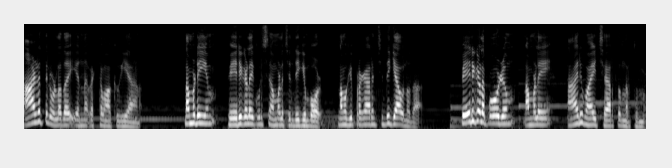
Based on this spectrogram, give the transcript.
ആഴത്തിലുള്ളത് എന്ന് വ്യക്തമാക്കുകയാണ്. നമ്മുടെയും പേരുകളെക്കുറിച്ച് നമ്മൾ ചിന്തിക്കുമ്പോൾ നമുക്ക് ഇപ്രകാരം ചിന്തിക്കാവുന്നതാണ്. പേരുകളെപ്പോഴും നമ്മളെ ആരുമായി ചേർത്ത് നിർത്തുന്നു.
